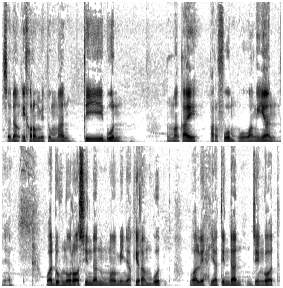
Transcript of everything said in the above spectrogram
sedang ikhram itu mantibun memakai parfum wangian ya. Waduh nurosin dan meminyaki rambut walihyatin dan jenggot.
